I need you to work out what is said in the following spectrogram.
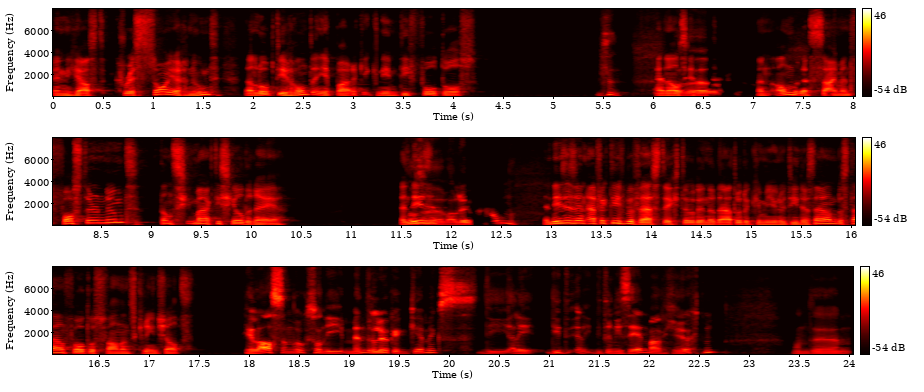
een gast Chris Sawyer noemt, dan loopt hij rond in je park, ik neem die foto's. En als je eh, een andere Simon Foster noemt, dan maakt hij schilderijen. En dat is deze, eh, wel leuk gevonden. en deze zijn effectief bevestigd door de, inderdaad door de community. Er staan, bestaan foto's van en screenshots. Helaas zijn er ook van die minder leuke gimmicks die, allee, die, allee, die er niet zijn, maar geruchten. Want ehm,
